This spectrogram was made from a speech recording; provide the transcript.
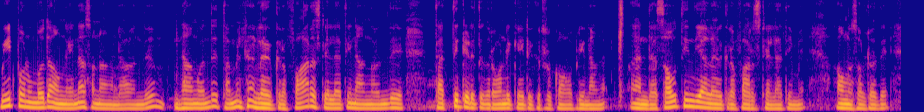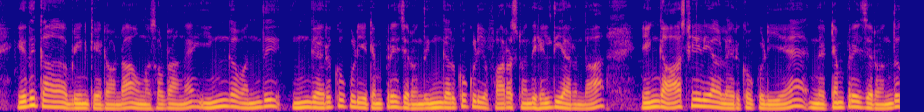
மீட் பண்ணும்போது அவங்க என்ன சொன்னாங்கடா வந்து நாங்கள் வந்து தமிழ்நாட்டில் இருக்கிற ஃபாரஸ்ட் எல்லாத்தையும் நாங்கள் வந்து தத்துக்கு எடுத்துக்கிறோன்னு கேட்டுக்கிட்டு இருக்கோம் அப்படின்னாங்க. அந்த சவுத் இந்தியாவில் இருக்கிற ஃபாரஸ்ட் எல்லாத்தையுமே அவங்க சொல்கிறது எதுக்காக அப்படின்னு கேட்டோண்டா அவங்க சொல்கிறாங்க இங்கே வந்து இங்கே இருக்கக்கூடிய டெம்பரேச்சர் வந்து இங்கே இருக்கக்கூடிய ஃபாரஸ்ட் வந்து ஹெல்த்தியாக இருந்தால் எங்கள் ஆஸ்திரேலியாவில் இருக்கக்கூடிய இந்த டெம்பரேச்சர் வந்து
